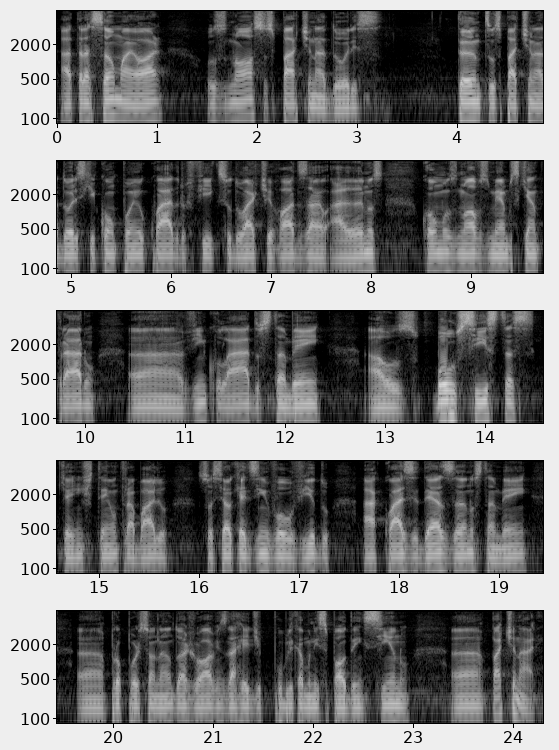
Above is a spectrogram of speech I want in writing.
a atração maior os nossos patinadores, tanto os patinadores que compõem o quadro fixo do Arte Rodas há, há anos, como os novos membros que entraram uh, vinculados também aos bolsistas, que a gente tem um trabalho social que é desenvolvido há quase 10 anos também, uh, proporcionando a jovens da rede pública municipal de ensino uh, patinarem,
